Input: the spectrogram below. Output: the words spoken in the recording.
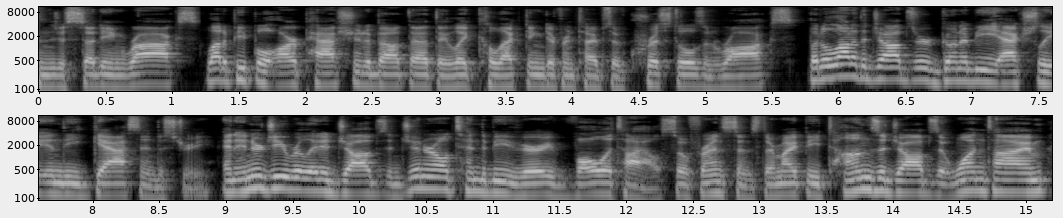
and just studying rocks. A lot of people are passionate about that. They like collecting different types of crystals and rocks. But a lot of the jobs are going to be actually in the gas industry. And energy related jobs in general tend to be very volatile. So for instance, there might be tons of jobs at one time,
